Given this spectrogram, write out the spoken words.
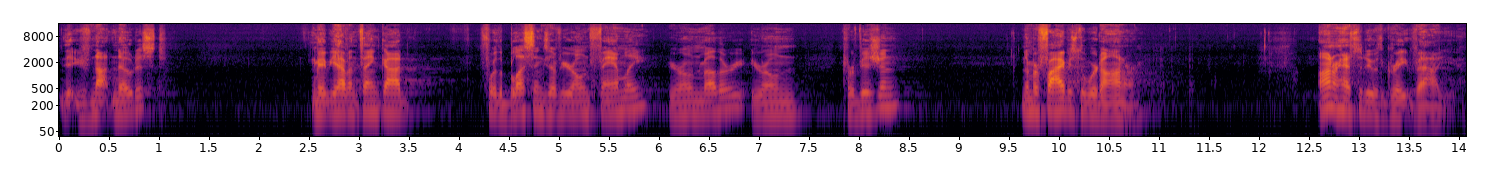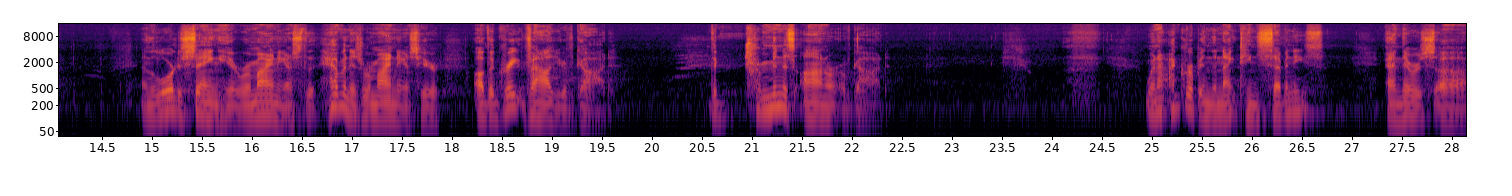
that you've not noticed. Maybe you haven't thanked God for the blessings of your own family, your own mother, your own provision. Number five is the word honor. Honor has to do with great value. And the Lord is saying here, reminding us that heaven is reminding us here of the great value of God, the tremendous honor of God. When I grew up in the 1970s, and there was, uh,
